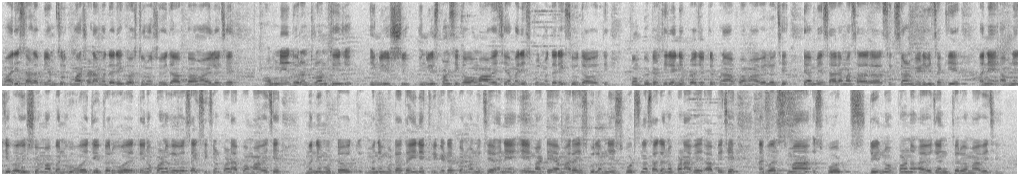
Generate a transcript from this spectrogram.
અમારી શાળા પીએમ શ્રી કુમાર શાળામાં દરેક વસ્તુનો સુવિધા આપવામાં આવેલો છે. અમને ધોરણ ત્રણથી જ ઇંગ્લિશ ઇંગ્લિશ પણ શીખવવામાં આવે છે. અમારી સ્કૂલમાં દરેક સુવિધાઓથી કોમ્પ્યુટરથી લઈને પ્રોજેક્ટર પણ આપવામાં આવેલો છે તે અમે સારામાં સારા શિક્ષણ મેળવી શકીએ અને અમને જે ભવિષ્યમાં બનવું હોય, જે કરવું હોય તેનું પણ વ્યવસાયિક શિક્ષણ પણ આપવામાં આવે છે. મને મોટો મને મોટા થઈને ક્રિકેટર બનવાનું છે અને એ માટે અમારા સ્કૂલ અમને સ્પોર્ટ્સના સાધનો પણ આવે આપે છે અને વર્ષમાં સ્પોર્ટ્સ ડેનો પણ આયોજન કરવામાં આવે છે.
